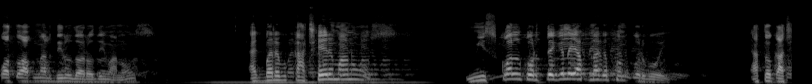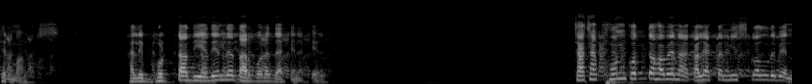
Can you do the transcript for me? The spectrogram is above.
কত আপনার দিল দরদি মানুষ। একবারে কাছের মানুষ। মিস কল করতে গেলেই আপনাকে ফোন করব ওই। এত কাছের মানুষ। খালি ভোটটা দিয়ে দেন তারপরে দেখেন খেল চাচা, ফোন করতে হবে না, খালি একটা মিস কল দেবেন।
